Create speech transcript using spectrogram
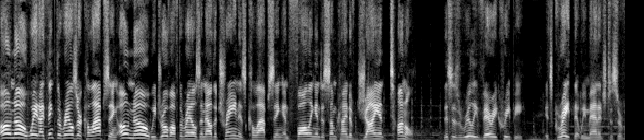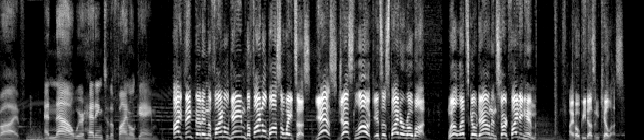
Oh no, wait, I think the rails are collapsing. Oh no, we drove off the rails and now the train is collapsing and falling into some kind of giant tunnel. This is really very creepy. It's great that we managed to survive. And now we're heading to the final game. I think that in the final game, the final boss awaits us. Yes, just look, it's a spider robot. Well, let's go down and start fighting him. I hope he doesn't kill us.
